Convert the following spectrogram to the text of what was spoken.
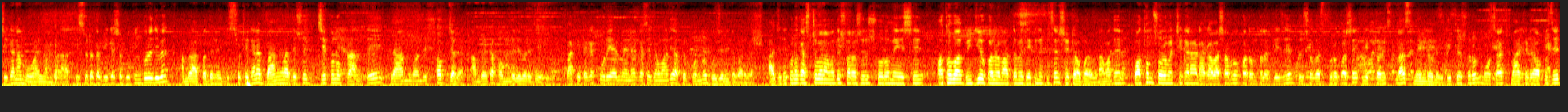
ঠিকানা মোবাইল নাম্বার আর কিছু টাকা বিকাশে বুকিং করে দিবেন। আমরা আপনাদের নির্দিষ্ট ঠিকানা বাংলাদেশের যে কোনো প্রান্তে গ্রামগঞ্জে সব জায়গায়। আমরা এটা হোম ডেলিভারি দিয়ে দিব বাকি টাকা কুরিয়ার ম্যানের কাছে জমা দিয়ে আপনি পণ্য বুঝে নিতে পারবেন। আর যদি কোনো কাস্টমার আমাদের সরাসরি শোরুমে এসে অথবা ভিডিও কলের মাধ্যমে দেখে নিতে চান সেটাও পারবেন আমাদের প্রথম শোরুমের ঠিকানা ঢাকা বাসাবো, কদমতলা ব্রিজের দুইশো গজ পুরো পাশে ইলেকট্রনিক্স প্লাস মেন রোডে দ্বিতীয় শোরুম মোসাক মার্কেটের অপোজিট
